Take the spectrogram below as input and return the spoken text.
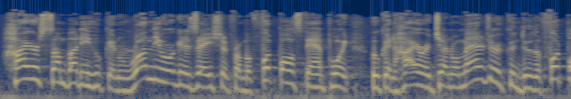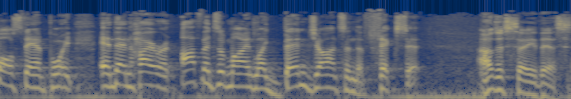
Hire somebody who can run the organization from a football standpoint, who can hire a general manager who can do the football standpoint, and then hire an offensive mind like Ben Johnson to fix it. I'll just say this.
